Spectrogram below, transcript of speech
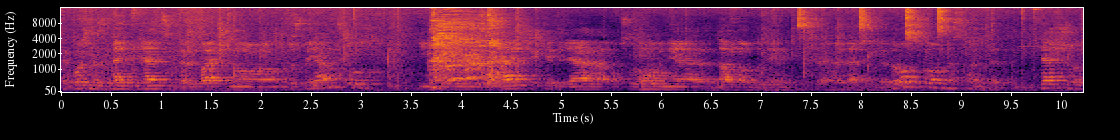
Також на земельній ділянці передбачено достоянку і майданчики для обслуговування даного будинку. Це майданчик для дорослого населення, для дитячого,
